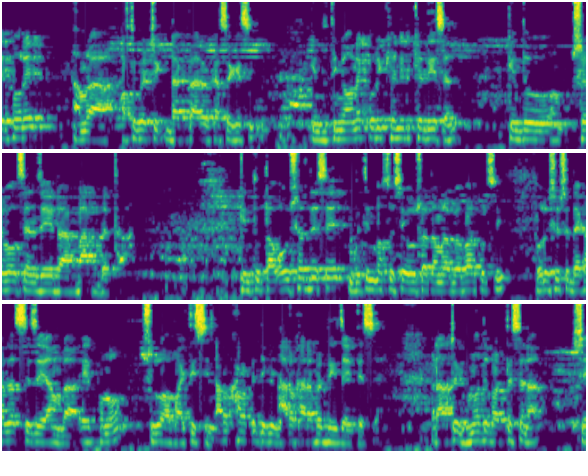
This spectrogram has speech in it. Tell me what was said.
এরপরে আমরা অর্থোপেডিক ডাক্তারের কাছে গেছি, কিন্তু তিনি অনেক পরীক্ষা নিরীক্ষা দিয়েছেন। কিন্তু সে বলছেন যে এটা বাত ব্যথা। কিন্তু তা ঔষধ দেশে দু তিন বছর সে ঔষধ আমরা ব্যবহার করছি। পরিশেষে দেখা যাচ্ছে যে আমরা এর কোনো শুরু হওয়া পাইতেছি আরও খারাপের দিকে আরও খারাপের দিকে যাইতেছে। রাত্রে ঘুমাতে পারতেছে না। সে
